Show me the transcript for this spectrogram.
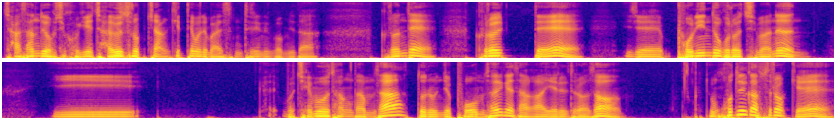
자산도 역시 거기에 자유스럽지 않기 때문에 말씀드리는 겁니다. 그런데 그럴 때 이제 본인도 그렇지만은 이 뭐 재무 상담사 또는 이제 보험 설계사가 예를 들어서 좀 호들갑스럽게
